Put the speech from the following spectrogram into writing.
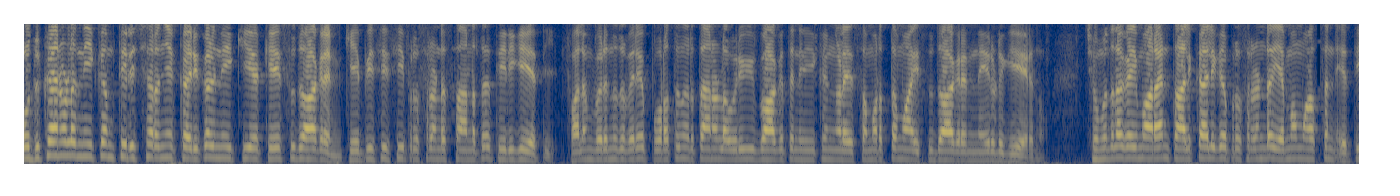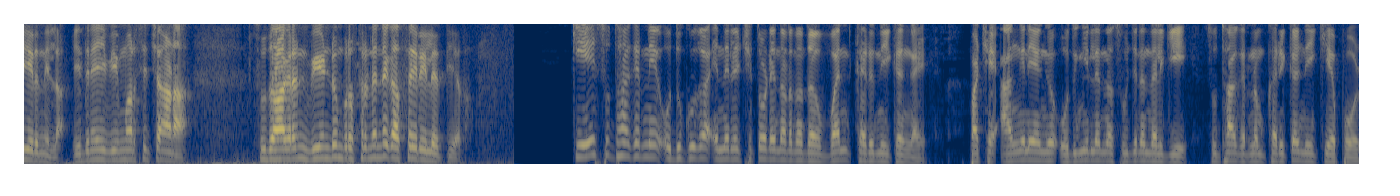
ഒതുക്കാനുള്ള നീക്കം തിരിച്ചറിഞ്ഞ് കരുക്കൾ നീക്കിയ K Sudhakaran K P C C president സ്ഥാനത്ത് തിരികെയെത്തി ഫലം വരുന്നതുവരെ പുറത്തു നിർത്താനുള്ള ഒരു വിഭാഗത്തിന്റെ നീക്കങ്ങളെ സമർത്ഥമായി സുധാകരൻ നേരിടുകയായിരുന്നു. ചുമതല കൈമാറാൻ താൽക്കാലിക പ്രസിഡന്റ് എം എം ഹസൻ എത്തിയിരുന്നില്ല. ഇതിനെ വിമർശിച്ചാണ് സുധാകരൻ വീണ്ടും പ്രസിഡന്റിന്റെ കസേരയിലെത്തിയത്. കെ സുധാകരനെ ഒതുക്കുക എന്ന ലക്ഷ്യത്തോടെ നടന്നത് വൻ കരുനീക്കങ്ങൾ. പക്ഷേ അങ്ങനെ അങ്ങ് ഒതുങ്ങില്ലെന്ന സൂചന നൽകി സുധാകരനും കരുക്കൾ നീക്കിയപ്പോൾ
